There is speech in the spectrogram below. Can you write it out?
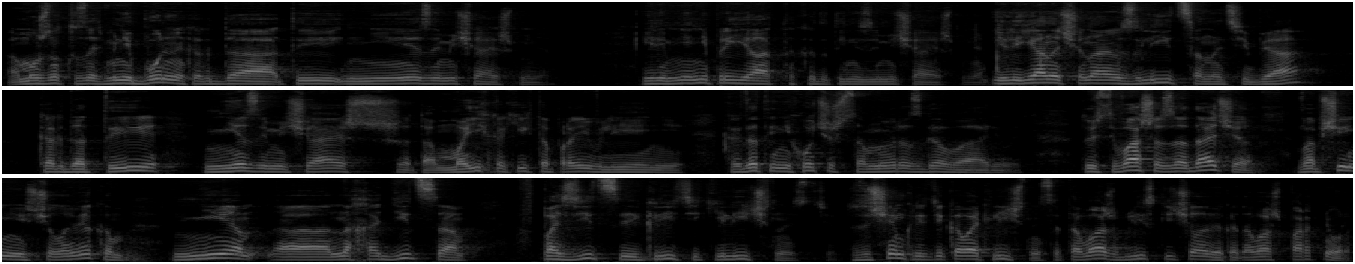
А можно сказать «мне больно, когда ты не замечаешь меня». Или «мне неприятно, когда ты не замечаешь меня». Или «я начинаю злиться на тебя, когда ты не замечаешь там, моих каких-то проявлений, когда ты не хочешь со мной разговаривать». То есть ваша задача в общении с человеком не а, находиться в позиции критики личности. Зачем критиковать личность? Это ваш близкий человек, это ваш партнер.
